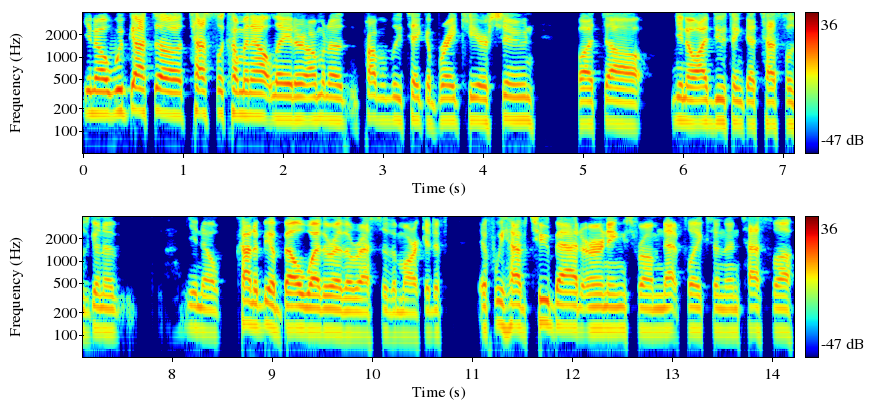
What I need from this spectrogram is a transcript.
you know, we've got uh, Tesla coming out later. I'm to probably take a break here soon. But, uh, you know, I do think that Tesla is to, you know, kind of be a bellwether of the rest of the market. If if we have two bad earnings from Netflix and then Tesla,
